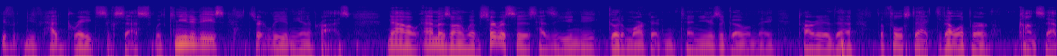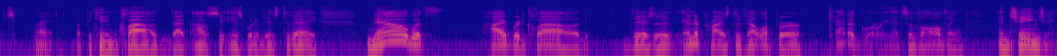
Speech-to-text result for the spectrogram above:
You've, you've had great success with communities, certainly in the enterprise. Now, Amazon Web Services has a unique go-to-market, and 10 years ago, when they targeted the, the full stack developer concept, Right. that became cloud. That obviously is what it is today. Now with hybrid cloud, there's an enterprise developer category that's evolving and changing.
